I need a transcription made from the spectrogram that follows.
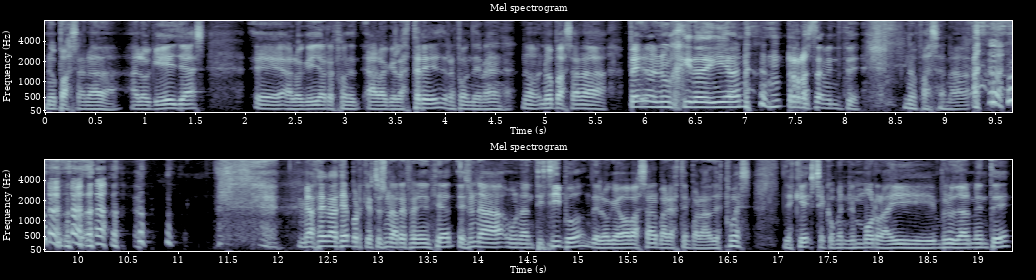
no pasa nada. A lo que ellas eh, a lo que ella responde, a lo que las tres responden, "Man, no, no pasa nada. Pero en un giro de guion, Rosa me dice, no pasa nada. me hace gracia porque esto es una referencia, es una, un anticipo de lo que va a pasar varias temporadas después. Y es que se comen el morro ahí brutalmente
